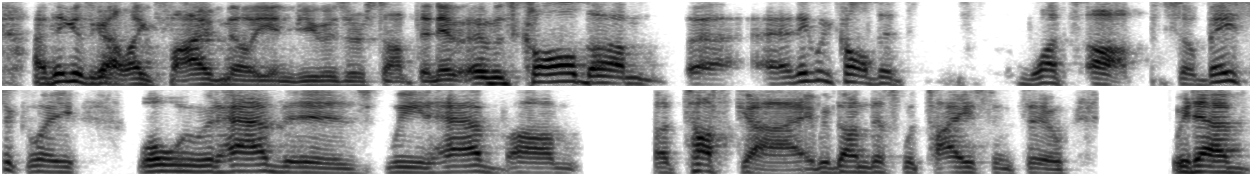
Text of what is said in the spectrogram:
I think it's got like five million views or something. It, it was called, um, uh, I think we called it "What's Up." So basically, what we would have is we'd have um, a tough guy. We've done this with Tyson too. We'd have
